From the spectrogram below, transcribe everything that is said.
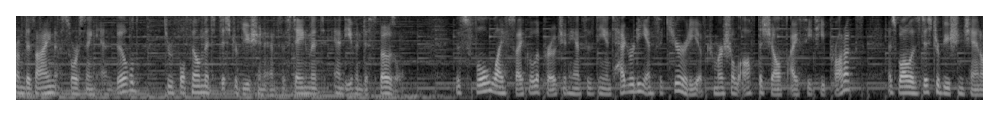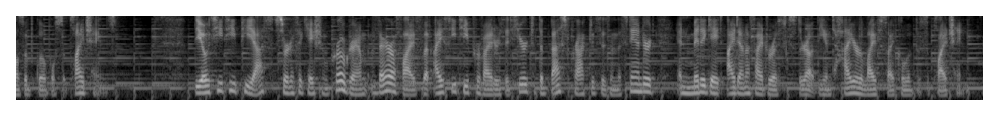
from design, sourcing, and build, through fulfillment, distribution, and sustainment, and even disposal. This full life cycle approach enhances the integrity and security of commercial off-the-shelf ICT products, as well as distribution channels of global supply chains. The OTTPS certification program verifies that ICT providers adhere to the best practices in the standard and mitigate identified risks throughout the entire life cycle of the supply chain.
